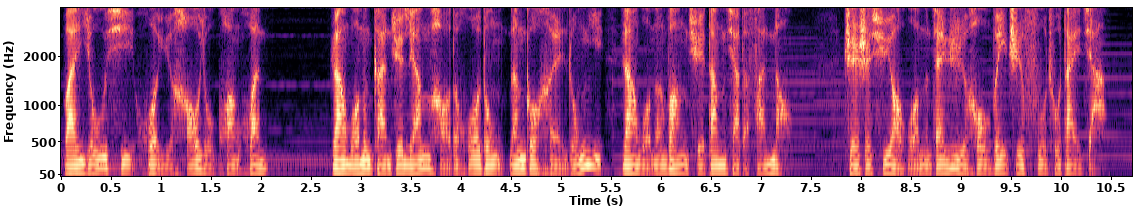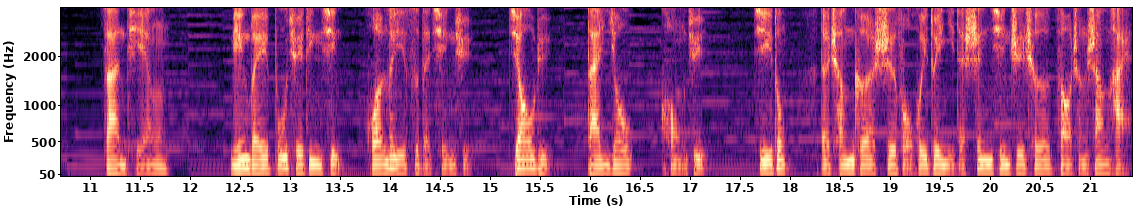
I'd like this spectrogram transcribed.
玩游戏或与好友狂欢。让我们感觉良好的活动能够很容易让我们忘却当下的烦恼，只是需要我们在日后为之付出代价。暂停，名为不确定性或类似的情绪、焦虑、担忧、恐惧、激动的乘客是否会对你的身心之车造成伤害？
